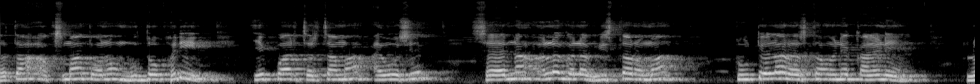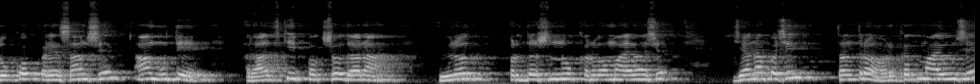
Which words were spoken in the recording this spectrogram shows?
થતા અકસ્માતોનો મુદ્દો ફરી એકવાર ચર્ચામાં આવ્યો છે. શહેરના અલગ અલગ વિસ્તારોમાં તૂટેલા રસ્તાઓને કારણે લોકો પરેશાન છે. આ મુદ્દે રાજકીય પક્ષો દ્વારા વિરોધ પ્રદર્શનો કરવામાં આવ્યા છે. જેના પછી તંત્ર હરકતમાં આવ્યું છે.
